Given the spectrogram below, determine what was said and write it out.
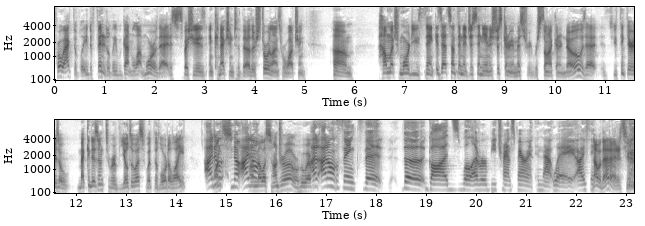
proactively, definitively. We've gotten a lot more of that, especially in connection to the other storylines we're watching. Um, how much more do you think? Is that something that just in the end, it's just going to be a mystery? We're still not going to know. Is that? Do you think there is a mechanism to reveal to us what the Lord of Light I don't. No, I don't. Melisandre or whoever? I, I don't think that the gods will ever be transparent in that way. I think not with that attitude.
